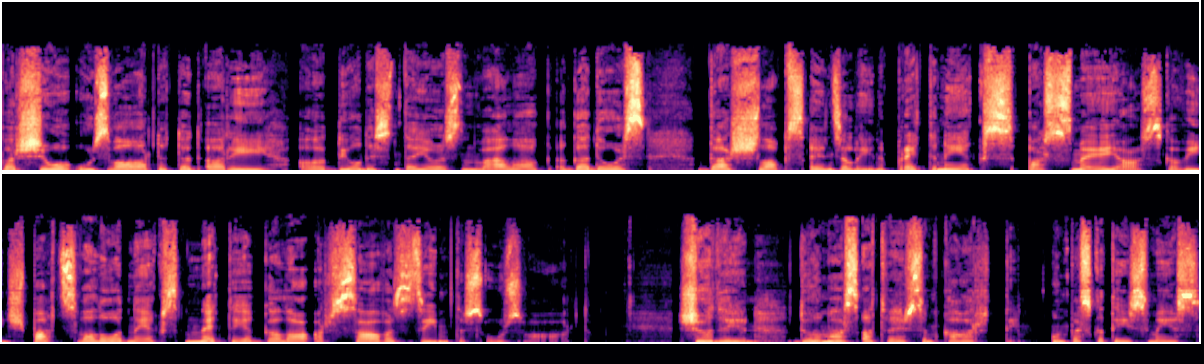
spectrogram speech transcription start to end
par šo uzvārdu arī 20. un vēlāk gados dažs labs Enzelīna pretinieks pasmējās, ka viņš pats valodnieks netiek galā ar savas dzimtas uzvārdu. Šodien domās atvērsim karti un paskatīsimies,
